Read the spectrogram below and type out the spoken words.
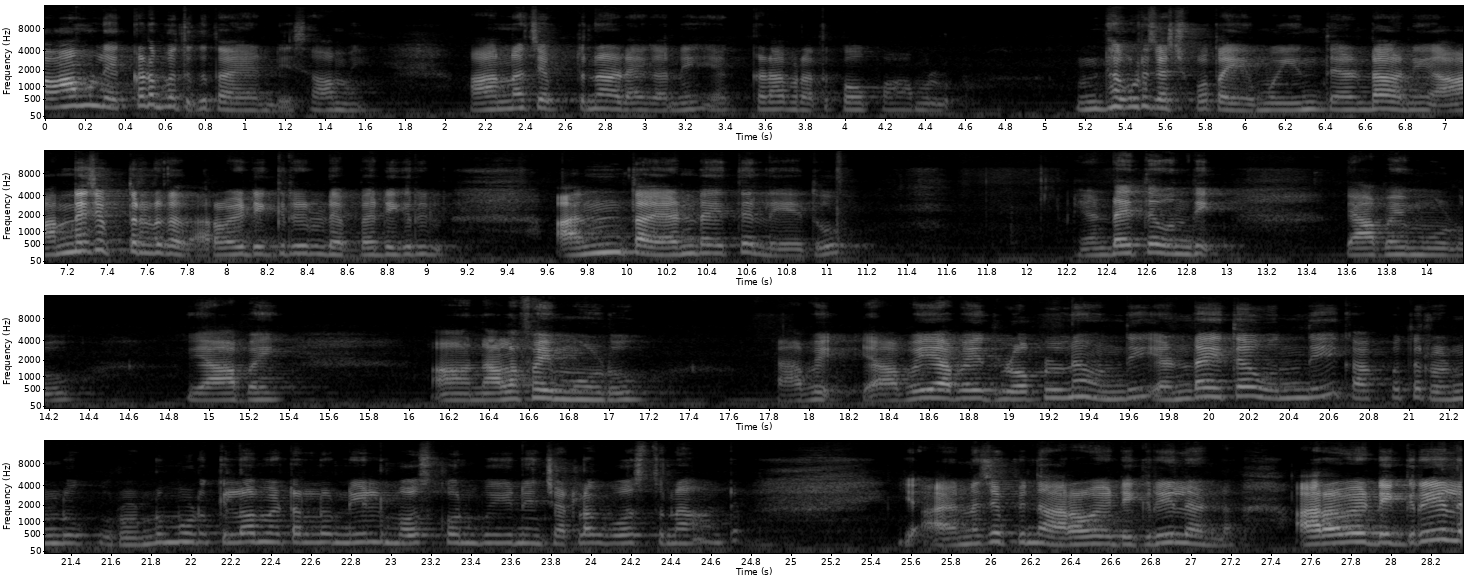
పాములు ఎక్కడ బతుకుతాయండి స్వామి? అన్న చెప్తున్నాడే కానీ ఎక్కడా బ్రతకవు పాములు. ఉన్నా కూడా చచ్చిపోతాయేమో ఇంత ఎండ అని అన్నే చెప్తున్నాడు కదా అరవై డిగ్రీలు డెబ్బై డిగ్రీలు. అంత ఎండ అయితే లేదు. ఎండ అయితే ఉంది. యాభై మూడు యాభై నలభై మూడు యాభై యాభై యాభై ఐదు లోపలనే ఉంది. ఎండ అయితే ఉంది. కాకపోతే రెండు రెండు మూడు కిలోమీటర్లు నీళ్ళు మోసుకొని పోయి నేను చెట్లకు పోస్తున్నా అంటే ఆయన చెప్పింది అరవై డిగ్రీల ఎండ. అరవై డిగ్రీల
